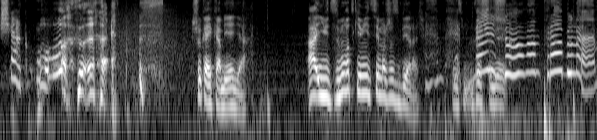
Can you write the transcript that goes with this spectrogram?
Siaku. Szukaj kamienia. A i z młotkiem nic nie może zbierać. Więc weź sobie, mam problem.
